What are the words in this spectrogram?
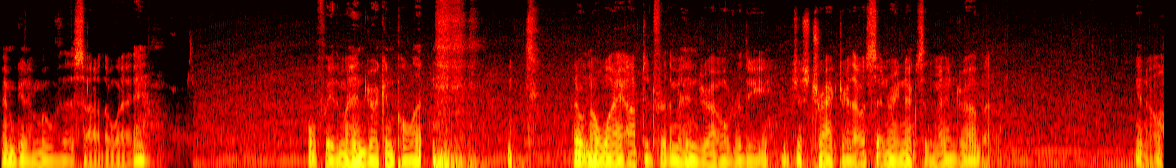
I'm gonna move this out of the way. Hopefully the Mahindra can pull it. I don't know why I opted for the Mahindra over the just tractor that was sitting right next to the Mahindra, but you know.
